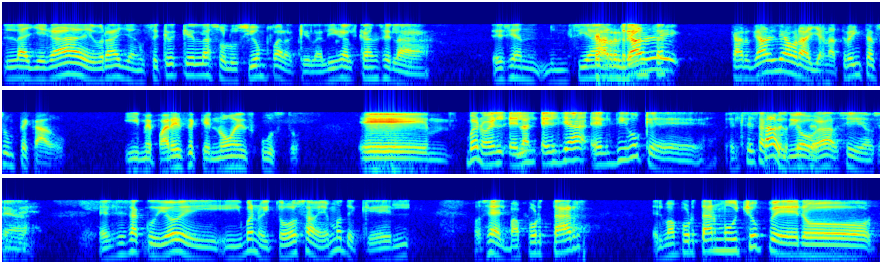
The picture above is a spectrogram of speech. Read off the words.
la llegada de Brian? ¿Usted cree que es la solución para que la liga alcance la ese ansiada cargarle, cargarle a Brian a 30 es un pecado y me parece que no es justo. Eh, bueno, él, él, él ya, él dijo que él se sacudió, ¿verdad? Sí, o sea, él se sacudió y, y bueno, y todos sabemos de que él, o sea, él va a aportar, él va a aportar mucho, pero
